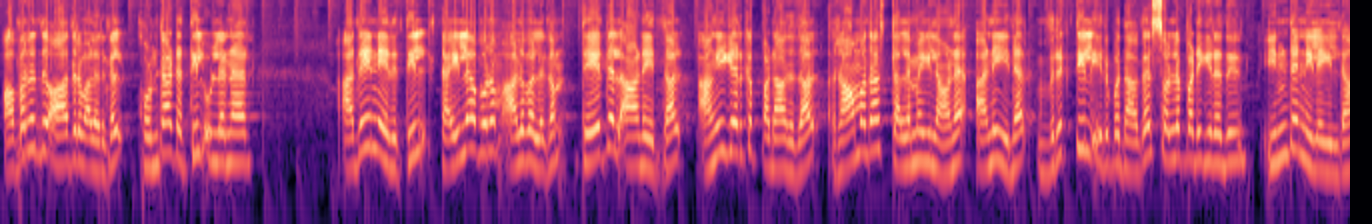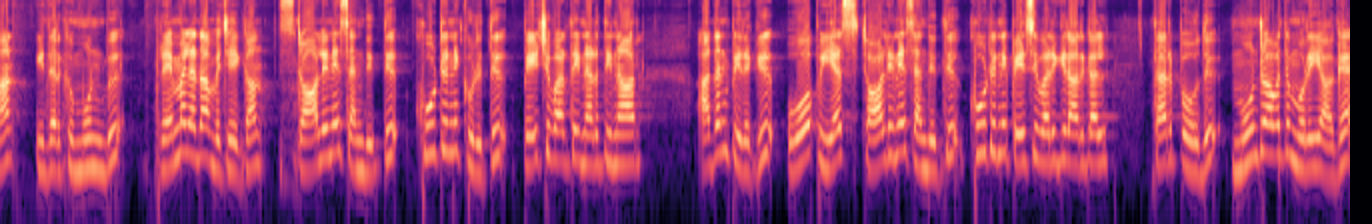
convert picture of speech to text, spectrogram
அவரது ஆதரவாளர்கள் கொண்டாட்டத்தில் உள்ளனர். அதே நேரத்தில் தைலாபுரம் அலுவலகம் தேர்தல் ஆணையத்தால் அங்கீகரிக்கப்படாததால் ராமதாஸ் தலைமையிலான அணியினர் விரக்தியில் இருப்பதாக சொல்லப்படுகிறது. இந்த நிலையில்தான் இதற்கு முன்பு பிரேமலதா விஜயகாந்த் ஸ்டாலினை சந்தித்து கூட்டணி குறித்து பேச்சுவார்த்தை நடத்தினார். அதன் பிறகு ஓபிஎஸ் ஸ்டாலினை சந்தித்து கூட்டணி பேசி வருகிறார்கள். தற்போது மூன்றாவது முறையாக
